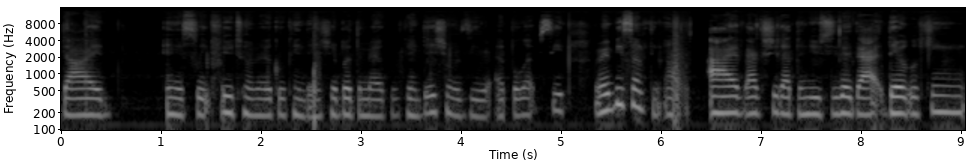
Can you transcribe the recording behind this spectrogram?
died in his sleep due to a medical condition, but the medical condition was either epilepsy or maybe something else. I've actually got the news today that they're looking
